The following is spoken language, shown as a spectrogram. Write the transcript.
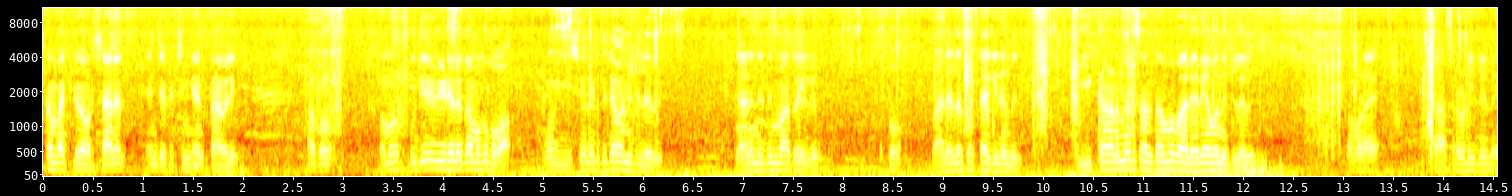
Welcome back to our channel enjoy fishing and travelling അപ്പോൾ നമ്മൾ പുതിയൊരു വീഡിയോയിലൊക്കെ നമുക്ക് പോവാം. അപ്പോൾ ഈശോയിൽ എടുത്തിട്ടാണ് വന്നിട്ടുള്ളത്. ഞാനിന്ന് ഇതിന് മാത്രമേ ഉള്ളൂ അപ്പോൾ വലയെല്ലാം സെറ്റാക്കിയിട്ടുണ്ട് ഈ കാണുന്ന ഒരു സ്ഥലത്ത് നമ്മൾ വലറിയാൻ വന്നിട്ടുള്ളത്. നമ്മുടെ കാസർഗോഡ് ജില്ലയിലെ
